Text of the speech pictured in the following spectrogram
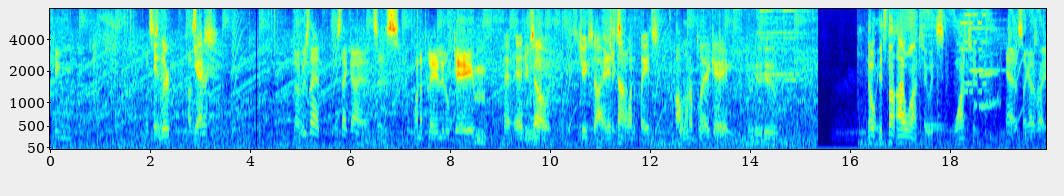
fucking what's his Hitler? name? Yes. No, who's that? Who's that guy that says, "Want to play a little game"? Uh, a- And Jigsaw. no, it's Jigsaw, and it's Jigsaw. not want to play. It's I want to play a game. Do do do. No, it's not I want to, it's want to. Yeah, so I got it right.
